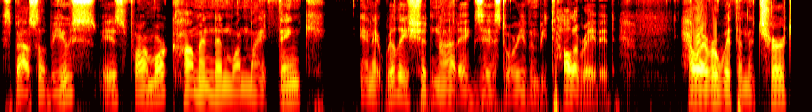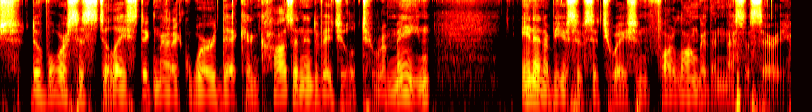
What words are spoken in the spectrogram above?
Spousal abuse is far more common than one might think, and it really should not exist or even be tolerated. However, within the church, divorce is still a stigmatic word that can cause an individual to remain in an abusive situation far longer than necessary.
